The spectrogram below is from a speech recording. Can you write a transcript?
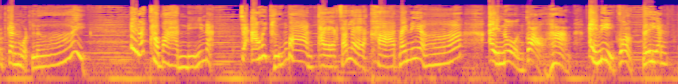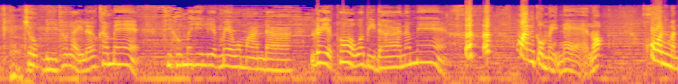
ดกันหมดเลยไอ้รัฐบาลนี้น่ะจะเอาให้ถึงบ้านแตกสแลกขาดไหมเนี่ยฮะไอ้โน่นก็ห้าม ไอ้นี่ก็เปลี่ยน โชคดีเท่าไหร่แล้วค่ะแม่ ที่เขาไม่ให้เรียกแม่ว่ามารดา เรียกพ่อว่าบิดานะแม่ มันก็ไม่แน่หรอกคนมัน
